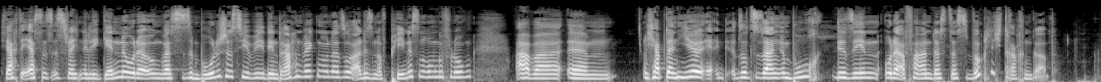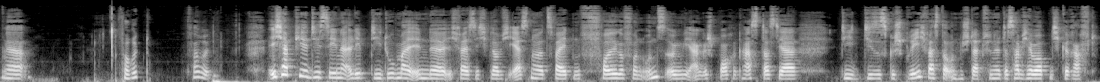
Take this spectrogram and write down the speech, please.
ich dachte erstens, ist es vielleicht eine Legende oder irgendwas Symbolisches hier wie den Drachen wecken oder so. Alle sind auf Penissen rumgeflogen. Aber ähm, ich habe dann hier äh, sozusagen im Buch gesehen oder erfahren, dass das wirklich Drachen gab. Ja. Verrückt. Verrückt. Ich habe hier die Szene erlebt, die du mal in der, ich weiß nicht, glaube ich, ersten oder zweiten Folge von uns irgendwie angesprochen hast, dass ja die, dieses Gespräch, was da unten stattfindet, das habe ich ja überhaupt nicht gerafft.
